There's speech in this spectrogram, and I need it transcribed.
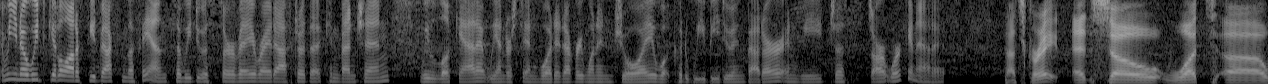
I mean, you know, we get a lot of feedback from the fans, so we do a survey right after the convention. We look at it, we understand what did everyone enjoy, what could we be doing better, and we just start working at it. That's great. And so, what uh,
